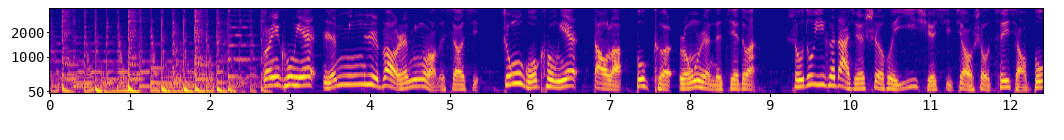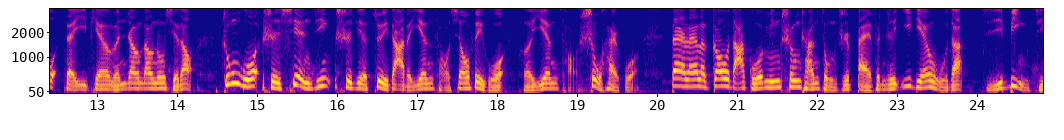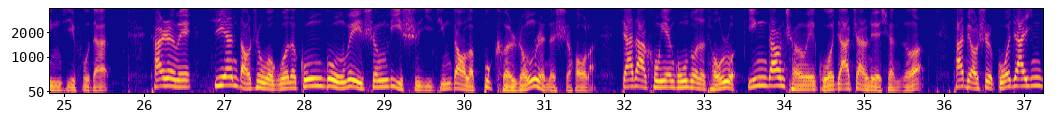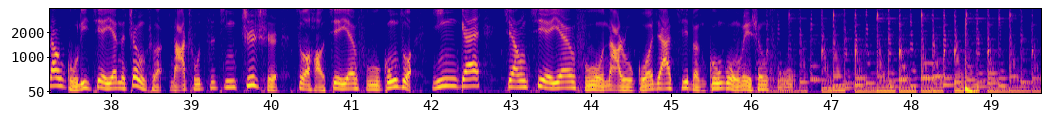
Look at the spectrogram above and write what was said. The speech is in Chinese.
关于控烟，《人民日报》、人民网的消息：中国控烟到了不可容忍的阶段。首都医科大学社会医学系教授崔晓波在一篇文章当中写道：“中国是现今世界最大的烟草消费国和烟草受害国，带来了高达国民生产总值百分之一点五的疾病经济负担。”他认为，吸烟导致我国的公共卫生历史已经到了不可容忍的时候了。加大控烟工作的投入，应当成为国家战略选择。他表示，国家应当鼓励戒烟的政策，拿出资金支持，做好戒烟服务工作，应该将戒烟服务纳入国家基本公共卫生服务。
